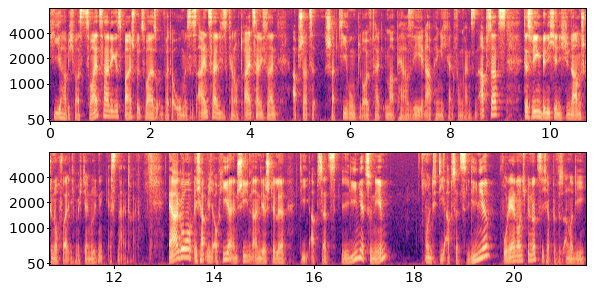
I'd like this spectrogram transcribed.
hier habe ich was Zweizeiliges beispielsweise und weiter oben ist es einzeilig, es kann auch dreizeilig sein. Abschattierung läuft halt immer per se in Abhängigkeit vom ganzen Absatz. Deswegen bin ich hier nicht dynamisch genug, weil ich möchte ja nur den ersten Eintrag. Ergo, ich habe mich auch hier entschieden, an der Stelle die Absatzlinie zu nehmen. Und die Absatzlinie wurde ja noch nicht benutzt. Ich habe für das andere die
